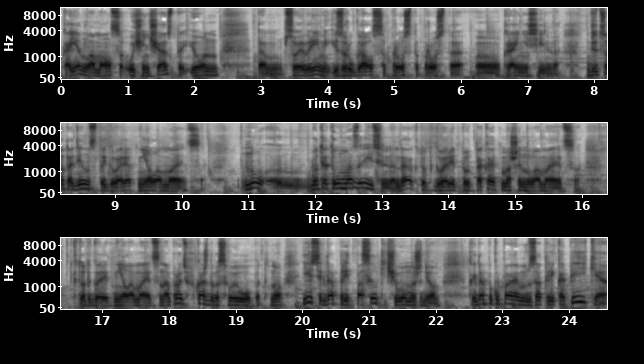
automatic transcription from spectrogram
Каен ломался очень часто, и он там в свое время изругался просто-просто э, крайне сильно. 911, говорят, не ломается. Ну, э, вот это умозрительно, да, кто-то говорит, вот такая-то машина ломается кто-то говорит, не ломается. Напротив, у каждого свой опыт. Но есть всегда предпосылки, чего мы ждем. Когда покупаем за 3 копейки,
